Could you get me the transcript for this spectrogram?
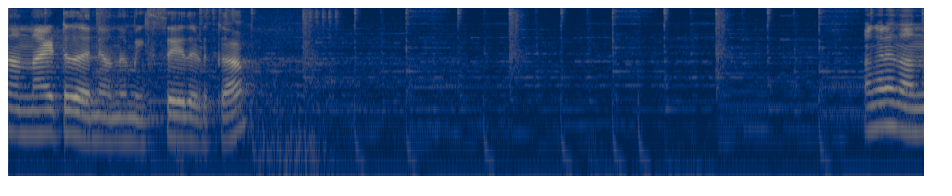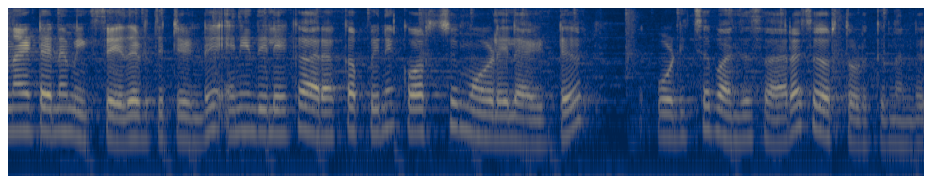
നന്നായിട്ട് തന്നെ ഒന്ന് മിക്സ് ചെയ്തെടുക്കാം. അങ്ങനെ നന്നായിട്ട് തന്നെ മിക്സ് ചെയ്തെടുത്തിട്ടുണ്ട്. ഇനി ഇതിലേക്ക് അരക്കപ്പിന് കുറച്ച് മുകളിലായിട്ട് പൊടിച്ച പഞ്ചസാര ചേർത്ത് കൊടുക്കുന്നുണ്ട്.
